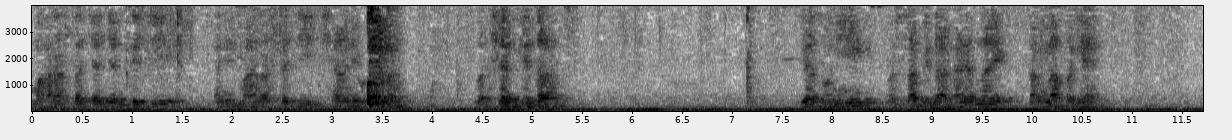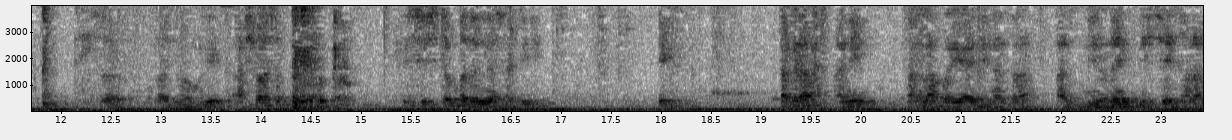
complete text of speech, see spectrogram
महाराष्ट्राच्या जनतेची आणि महाराष्ट्राची इच्छा आणि भावना लक्षात घेता या दोन्ही प्रस्थापित आघाड्यांना एक चांगला पर्याय असं राजू म्हणजे एक आश्वासक पर्याय सिस्टम बदलण्यासाठी एक तगडा आणि चांगला पर्याय देण्याचा आज निर्णय निश्चय झाला.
